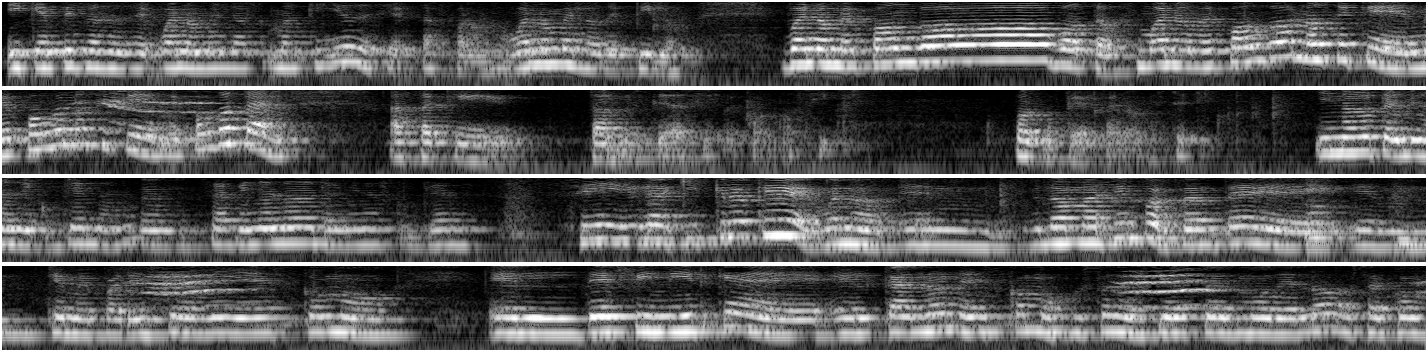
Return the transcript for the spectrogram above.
Y que empiezas a hacer, bueno, me lo maquillo de cierta forma, bueno, me lo depilo, bueno, me pongo botox, bueno, me pongo no sé qué, me pongo no sé qué, me pongo tal, hasta que tal vez quedas irreconocible por cumplir el canon estético. Y no lo terminas ni cumpliendo, ¿no? O sea, al final no lo terminas cumpliendo. Sí, aquí creo que, bueno, em, lo más importante em, que me parece a mí es como el definir que el canon es como justo decía esto, el modelo, o sea, como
